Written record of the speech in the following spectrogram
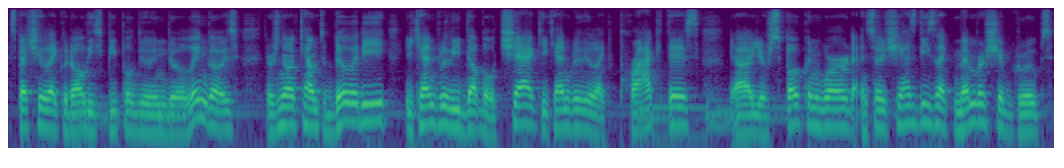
especially like with all these people doing Duolingo is there's no accountability. You can't really double check. You can't really like practice uh, your spoken word. And so she has these like membership groups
